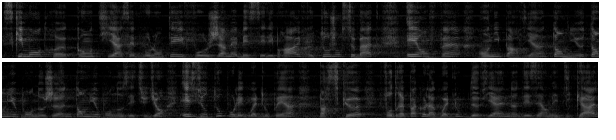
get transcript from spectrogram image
Ce qui montre quand il y a cette volonté, il faut jamais baisser les bras, il faut toujours se battre. Et enfin, on y parvient. Tant mieux, tant mieux pour nos jeunes, tant mieux pour nos étudiants et surtout pour les Guadeloupéens, parce qu'il ne faudrait pas que la Guadeloupe devienne un désert médical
